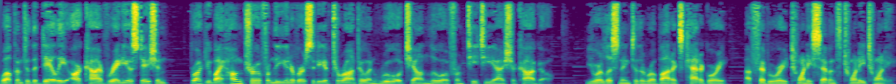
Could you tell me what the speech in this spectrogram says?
Welcome to the Daily Archive radio station, brought to you by Hung Tru from the University of Toronto and Ruo Tian Luo from TTI Chicago. You are listening to the robotics category of February 27, 2020.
